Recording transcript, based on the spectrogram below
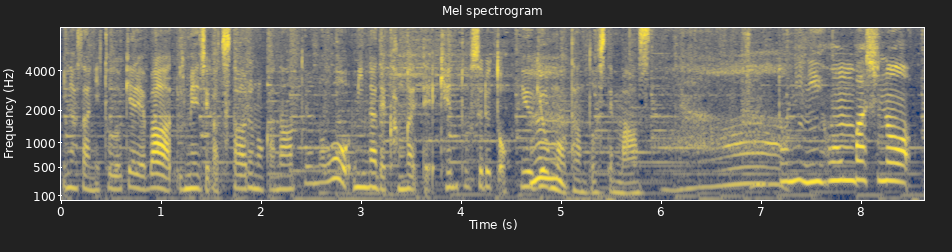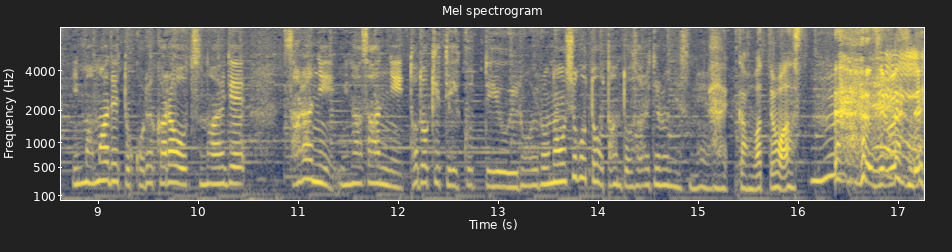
皆さんに届ければイメージが伝わるのかなというのをみんなで考えて検討するという業務を担当してます。あ本当に日本橋の今までとこれからをつないでさらに皆さんに届けていくっていういろいろなお仕事を担当されてるんですね。はい、頑張ってます。うん 自分で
